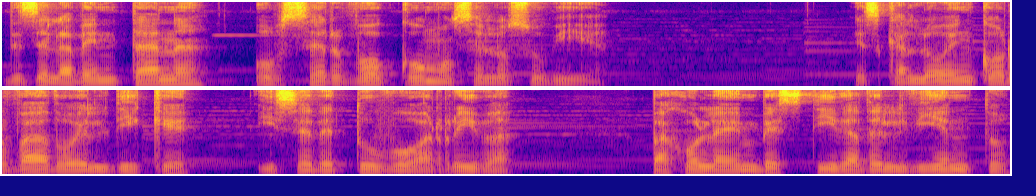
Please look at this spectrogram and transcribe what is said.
Desde la ventana observó cómo se lo subía. Escaló encorvado el dique y se detuvo arriba bajo la embestida del viento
